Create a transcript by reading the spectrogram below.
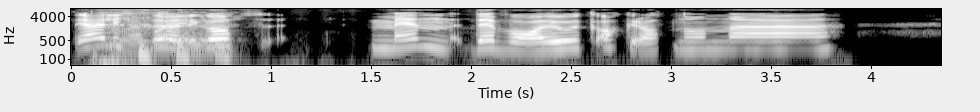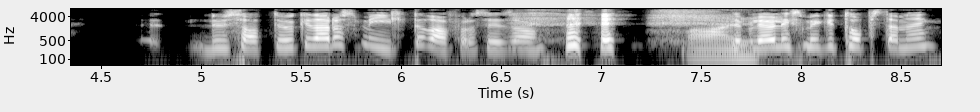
Jeg likte det veldig godt. Men det var jo ikke akkurat noen uh, Du satt jo ikke der og smilte, da, for å si det sånn. Nei. Det ble jo liksom ikke toppstemning.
